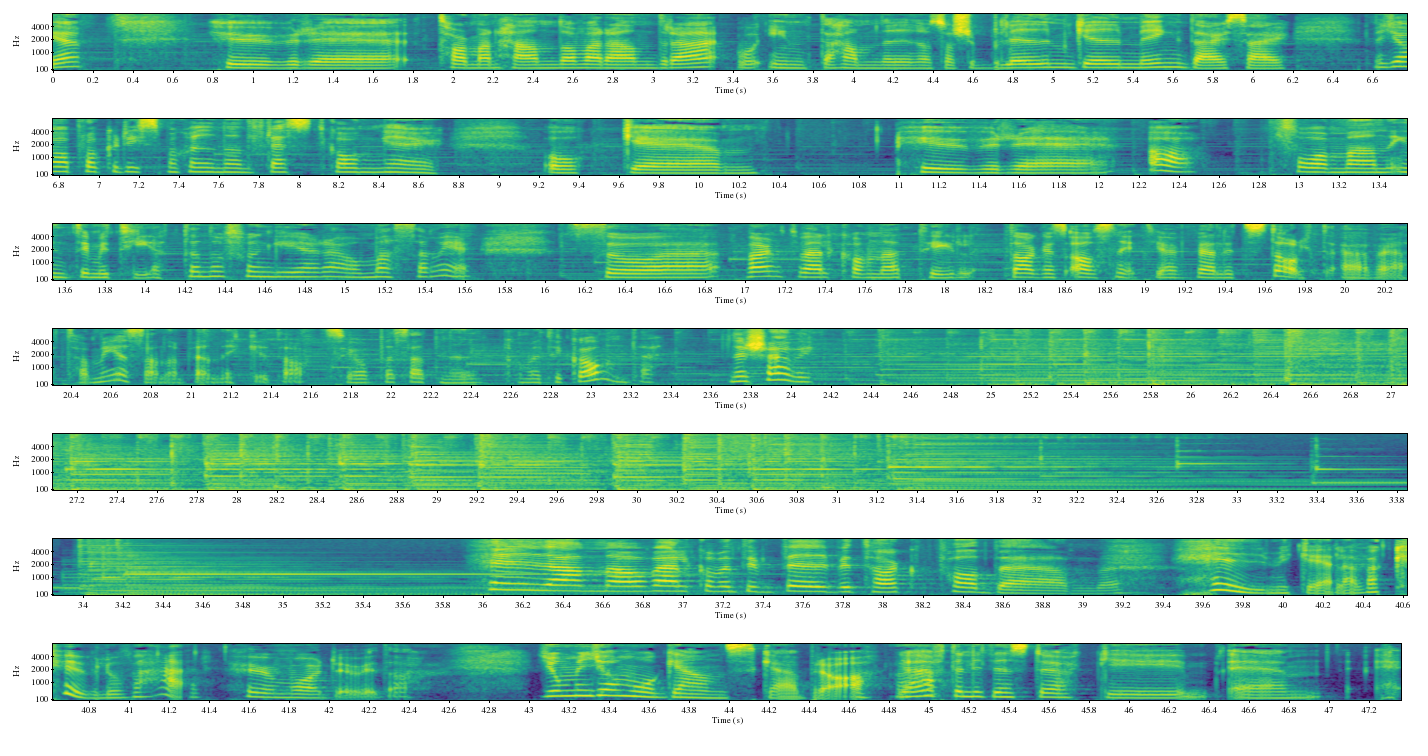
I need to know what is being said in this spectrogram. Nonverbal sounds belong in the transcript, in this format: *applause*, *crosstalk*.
Hur eh, tar man hand om varandra och inte hamnar i någon sorts blame gaming där så här, men jag plockar diskmaskinen flest gånger. Och eh, hur eh, ja, får man intimiteten att fungera och massa mer. Så eh, varmt välkomna till dagens avsnitt. Jag är väldigt stolt över att ha med Sanna Bennick idag. Så jag hoppas att ni kommer tycka om det. Nu kör vi! Anna och välkommen till Babytalk-podden! Hej Mikaela, vad kul att vara här! Hur mår du idag? Jo, men jag mår ganska bra. Jag har haft en liten stökig eh,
